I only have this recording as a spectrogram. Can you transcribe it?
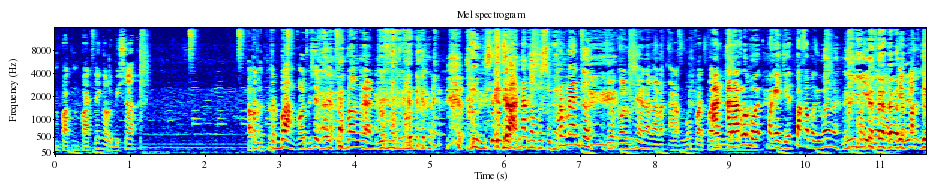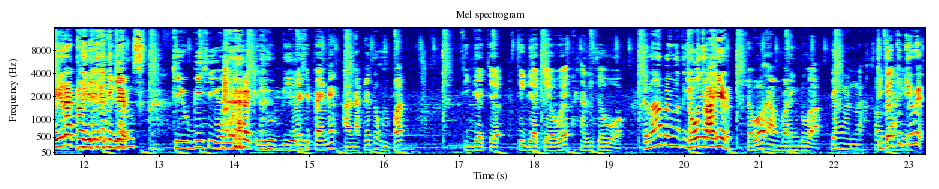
empat empatnya kalau bisa Apa ter- tuh? terbang kalau bisa bisa terbang dan Itu anak apa Superman tuh? Ya, kalau bisa anak-anak anak gue empat An- anak lu bawa- pakai jetpack apa gimana? Iya, jetpack joyride lagi kan di games. QB sih kalau QB. masih pengennya anaknya tuh empat tiga ce tiga cewek satu cowok Kenapa emang tiga Cowok cewek? terakhir. cowok yang paling tua Janganlah. kalau Tiga tuh terakhir. cewek.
